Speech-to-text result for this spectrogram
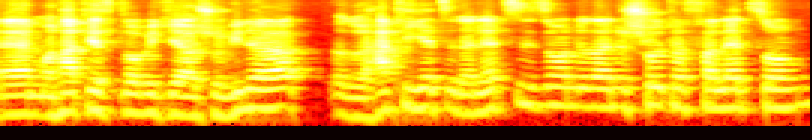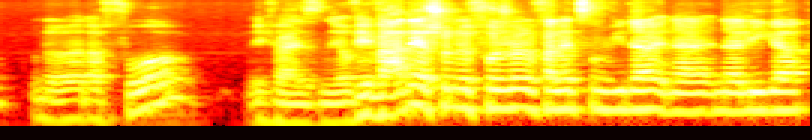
Ähm, und hat jetzt, glaube ich, ja schon wieder, also hatte jetzt in der letzten Saison seine Schulterverletzung oder davor, ich weiß es nicht. Auf jeden Fall hat er schon eine Schulterverletzung wieder in der, in der Liga.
